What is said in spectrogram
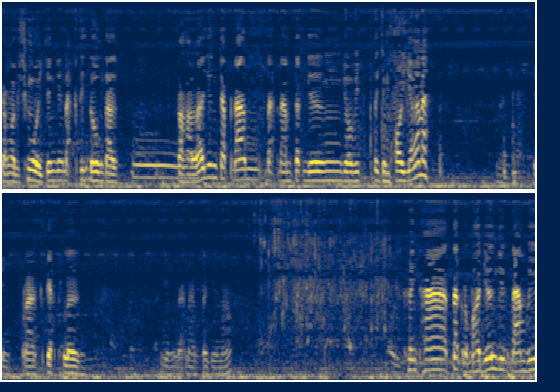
ចង់ឲ្យវាឈ្ងុយអញ្ចឹងយើងដាក់ខ្ទិះដូងទៅអូតោះឥឡូវយើងចាប់ផ្ដើមដាក់ដាំទឹកយើងយកវាទៅចំហុយអញ្ចឹងណាយើងប្រើខ្ទះភ្លើងយើងដាក់ដាំទឹកយើងមកអូន ឃើញថាទឹករបស់យើងយើងដាំវា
